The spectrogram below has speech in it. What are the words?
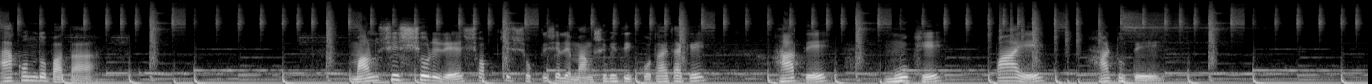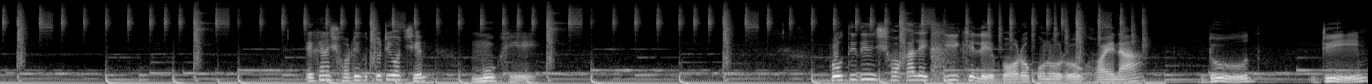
আকন্দ পাতা। মানুষের শরীরে সবচেয়ে শক্তিশালী মাংসপেশি কোথায় থাকে? হাতে, মুখে, পায়ে, হাঁটুতে। এখানে সঠিক উত্তরটি হচ্ছে মুখে। প্রতিদিন সকালে কি খেলে বড় কোনো রোগ হয় না? দুধ, ডিম,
